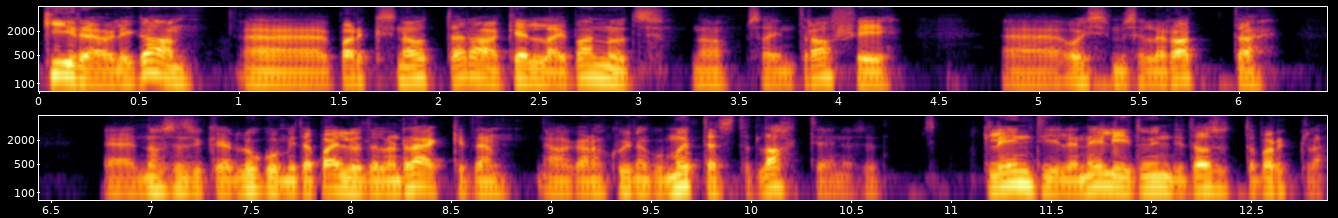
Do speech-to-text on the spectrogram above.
kiire oli ka äh,, parkisin auto ära, kella ei pannud, noh sain trahvi äh,, ostsime selle ratta. noh, see on sihuke lugu, mida paljudel on rääkida, aga noh, kui nagu mõtestad lahti on ju, kliendile neli tundi tasuta parkla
